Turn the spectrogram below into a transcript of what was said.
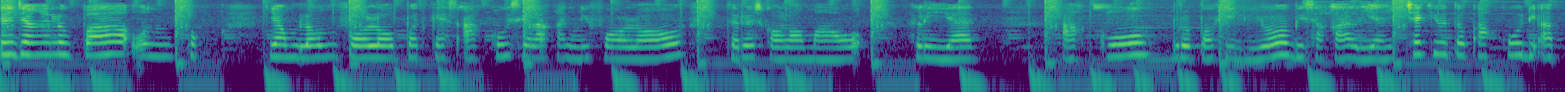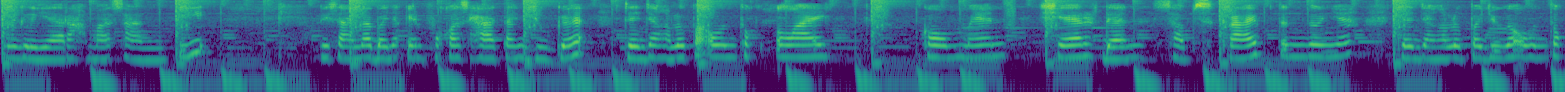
Dan jangan lupa untuk yang belum follow podcast aku silahkan di follow terus kalau mau lihat aku berupa video bisa kalian cek YouTube aku di Aprilia Rahmasanti di sana banyak info kesehatan juga. Dan jangan lupa untuk like comment, share dan subscribe tentunya. Dan jangan lupa juga untuk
